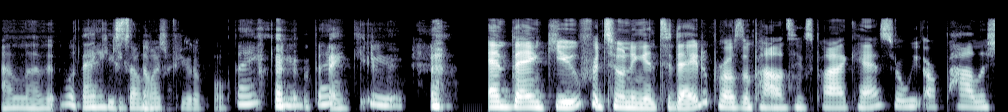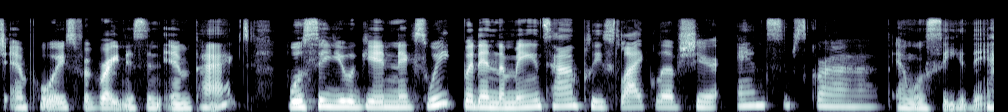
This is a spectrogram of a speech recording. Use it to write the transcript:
I love it. Well, Thank thank you you so so much, much. beautiful. Thank you. Thank, Thank you. you. And thank you for tuning in today to Pearls and Politics Podcast, where we are polished and poised for greatness and impact. We'll see you again next week. But in the meantime, please like, love, share, and subscribe. And we'll see you then.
